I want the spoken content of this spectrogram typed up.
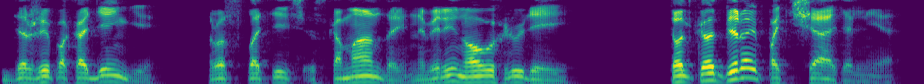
Держи пока деньги, расплатись с командой, набери новых людей. Только отбирай потщательнее.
